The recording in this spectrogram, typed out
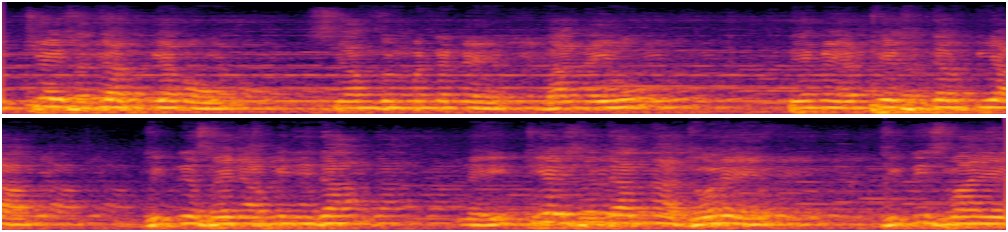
ઇઠ્યાવીસ હજાર રૂપિયાનું શ્યામદુન મંડળને દાન આવ્યું તે મેં અઠ્યાવીસ હજાર રૂપિયા જિજ્ઞેશભાઈને આપી દીધા અને અઠ્યાવીસ હજારના જોરે જિજ્ઞેશભાઈએ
